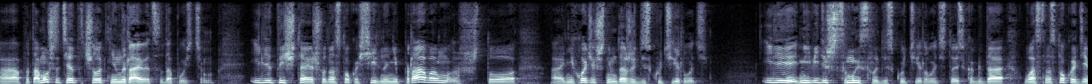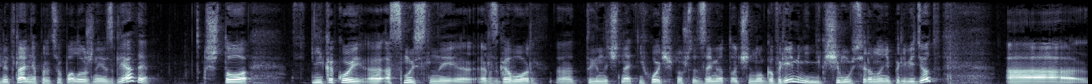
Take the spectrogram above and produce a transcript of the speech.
А, потому что тебе этот человек не нравится, допустим. Или ты считаешь его настолько сильно неправым, что а, не хочешь с ним даже дискутировать. Или не видишь смысла дискутировать. То есть, когда у вас настолько диаметрально противоположные взгляды, что никакой э, осмысленный разговор э, ты начинать не хочешь, потому что это займет очень много времени, ни к чему все равно не приведет. А,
